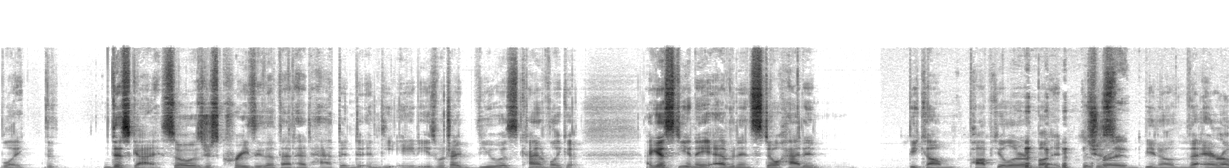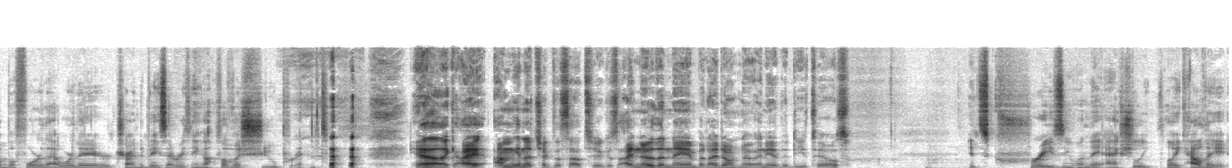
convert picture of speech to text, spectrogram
like this guy, so it was just crazy that that had happened in the 80s, which I view as kind of like a, I guess DNA evidence still hadn't become popular, but it's just right. you know the era before that where they're trying to base everything off of a shoe print. yeah, like I I'm gonna check this out too because I know the name, but I don't know any of the details. It's crazy when they actually like how they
